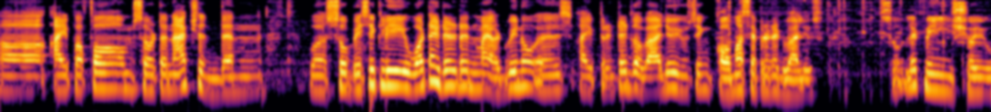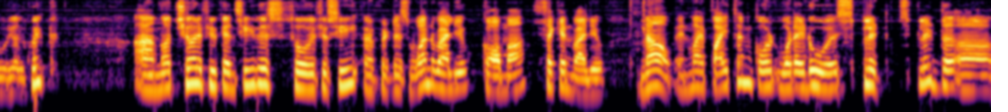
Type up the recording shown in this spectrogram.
uh, I perform certain action. Then uh, so basically what I did in my Arduino is I printed the value using comma separated values. So let me show you real quick. I'm not sure if you can see this. So if you see if it is one value, comma, second value. Now in my Python code, what I do is split, split the uh,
